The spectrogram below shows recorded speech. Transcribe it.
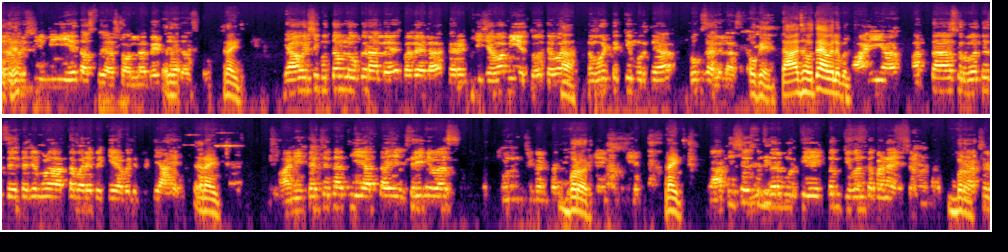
दरवर्षी मी येत असतो या स्टॉलला भेट देत असतो. राईट या वर्षी मुद्दाम लवकर आलोय बघायला कारण की जेव्हा मी येतो तेव्हा हा. नव्वद टक्के मूर्त्या बुक झालेल्या असतात. ओके तर आज होते अवेलेबल आणि आ- आता सुरुवातच आहे त्याच्यामुळे आता बऱ्यापैकी अवेलेबिलिटी आहे. राईट आणि त्याच्या त्यात ही आता हे श्रीनिवास म्हणून जी गणपती बरोबर. मूर्ती आहे. राईट अतिशय सुंदर मूर्ती आहे एकदम जिवंतपणा आहे याच्यामध्ये. बरोबर.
